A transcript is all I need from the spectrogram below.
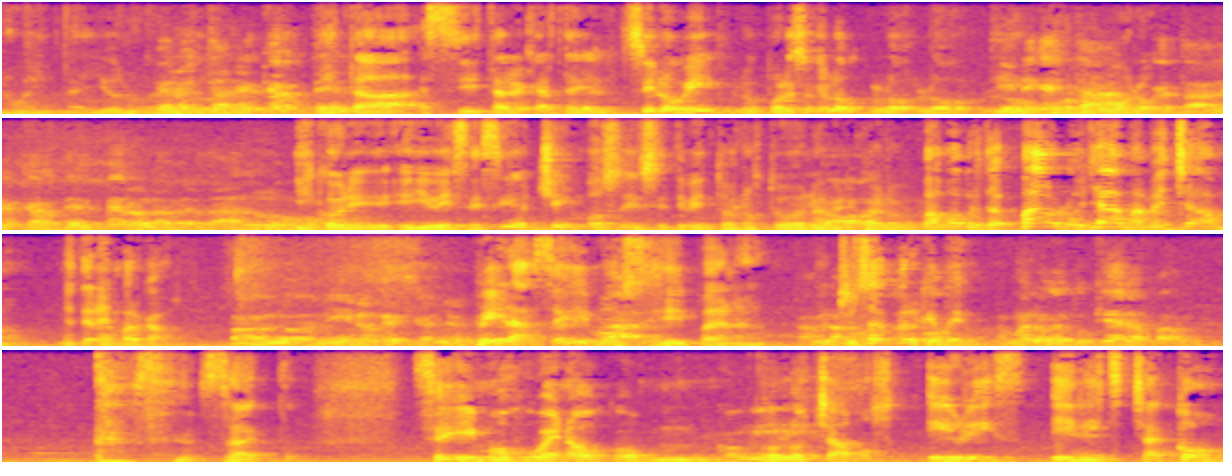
91. Pero está en el cartel. Estaba, sí, está en el cartel. Sí, lo vi. lo- por eso que lo, lo, lo, Tiene lo que estar, porque estaba en el cartel, pero la verdad no. Y, con, y, y hubiese sido chimbo si Sentimiento no estuvo en el No, americano. no. Vamos a. Pablo, llámame, chamo. Me tienes embarcado. Pablo Danilo, que coño. Mira, seguimos. Dale. Sí, pana. Hablamos Tú sabes, pero que me. de lo que tú quieras, Pablo. Exacto. Seguimos, bueno, con, Con con los chamos Iris, Iris Chacón.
